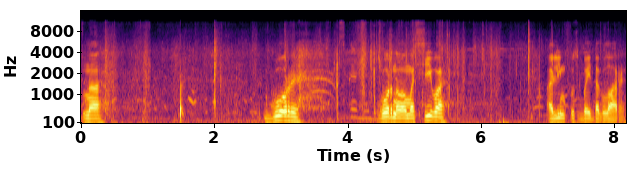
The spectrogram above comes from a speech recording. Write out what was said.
на горы горного массива Олимпус Байдаглары.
